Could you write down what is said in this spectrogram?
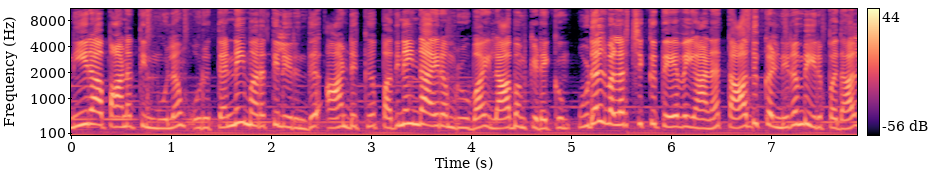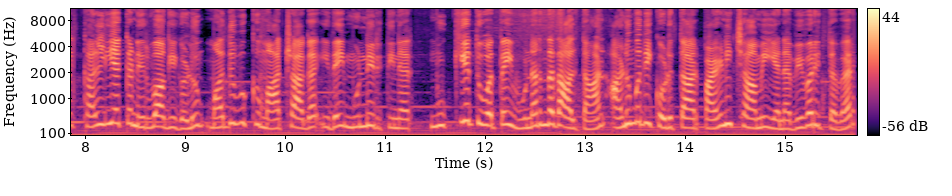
நீரா பானத்தின் மூலம் ஒரு தென்னை மரத்திலிருந்து ஆண்டுக்கு பதினைந்தாயிரம் ரூபாய் லாபம் கிடைக்கும். உடல் வளர்ச்சிக்கு தேவையான தாதுக்கள் நிரம்பி இருப்பதால் கல்வியக்க நிர்வாகிகளும் மதுவுக்கு மாற்றாக இதை முன்னிறுத்தினர். முக்கியத்துவத்தை உணர்ந்ததால் தான் அனுமதி கொடுத்தார் பழனிசாமி என விவரித்தவர்.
